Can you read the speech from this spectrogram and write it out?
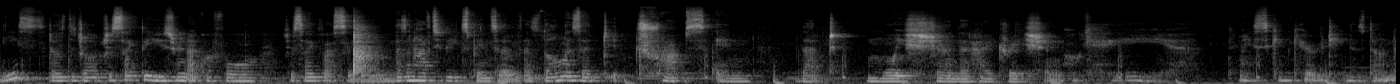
niece. Does the job just like the Eucerin Aquaphor just like Vaseline. It doesn't have to be expensive as long as it, it traps in that moisture and that hydration. Okay, my skincare routine is done.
